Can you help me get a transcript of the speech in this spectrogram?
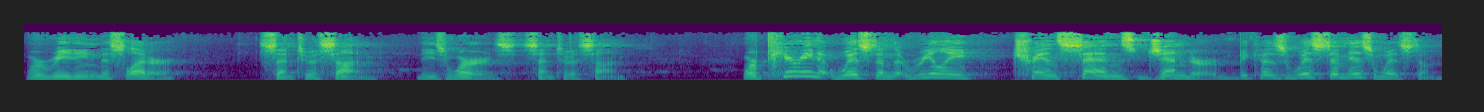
We're reading this letter sent to a son, these words sent to a son. We're peering at wisdom that really transcends gender because wisdom is wisdom.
